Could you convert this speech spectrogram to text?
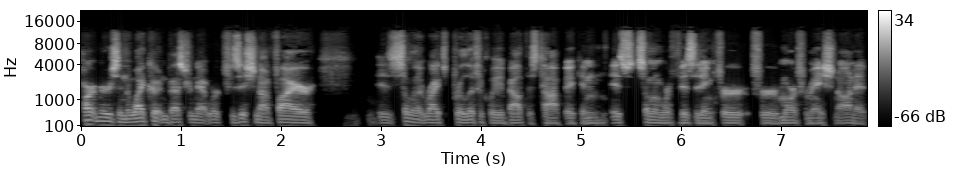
partners in the White Coat Investor Network, Physician on Fire, is someone that writes prolifically about this topic and is someone worth visiting for for more information on it.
